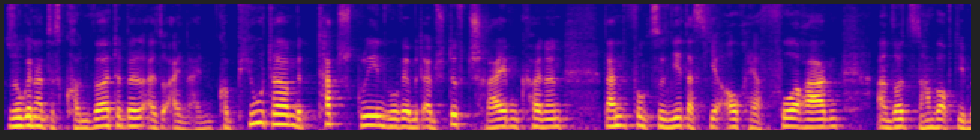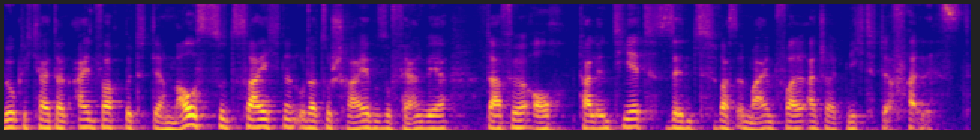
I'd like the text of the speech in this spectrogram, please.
sogenanntes Convertible, also ein, ein Computer mit Touchscreen, wo wir mit einem Stift schreiben können, dann funktioniert das hier auch hervorragend. Ansonsten haben wir auch die Möglichkeit, dann einfach mit der Maus zu zeichnen oder zu schreiben, sofern wir dafür auch talentiert sind, was in meinem Fall anscheinend nicht der Fall ist.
